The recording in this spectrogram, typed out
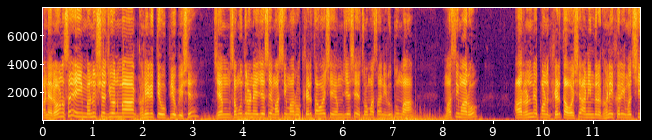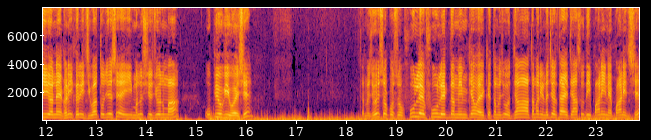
અને રણ છે એ મનુષ્ય જીવનમાં ઘણી રીતે ઉપયોગી છે. જેમ સમુદ્રને જે છે, માછીમારો ખેડતા હોય છે, એમ જે છે, ચોમાસાની ઋતુમાં માછીમારો આ રણને પણ ખેડતા હોય છે. આની અંદર ઘણી ખરી મચ્છી અને ઘણી ખરી જીવાતો જે છે, એ મનુષ્ય જીવનમાં ઉપયોગી હોય છે. તમે જોઈ શકો છો, ફૂલે ફૂલ એકદમ એમ કહેવાય કે તમે જુઓ, જ્યાં તમારી નજર થાય ત્યાં સુધી પાણી ને પાણી જ છે.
